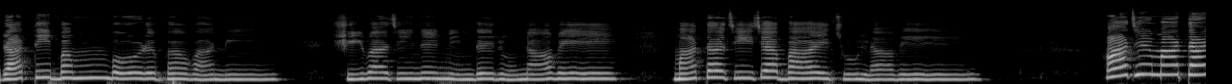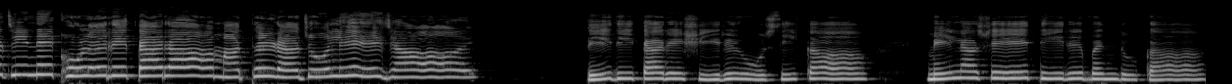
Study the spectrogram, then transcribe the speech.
રાતી બંબોળ ભવાની. શિવાજીને નિંદરું નાવે, માતાજી જાબાઈ ઝુલાવે. આજ માતાજીને ખોળ રે તારા માથડા જોલે જાય. તેદી તારે શિર ઓસિકા મેલાશે તીર બંદુકા.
